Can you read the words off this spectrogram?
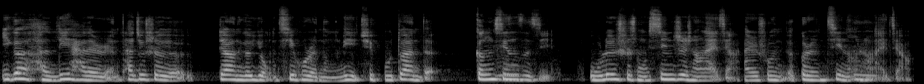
一个很厉害的人，他就是有这样的一个勇气或者能力，去不断的更新自己，无论是从心智上来讲，还是说你的个人技能上来讲。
